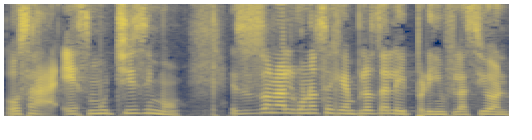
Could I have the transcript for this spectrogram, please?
O sea, es muchísimo. Esos son algunos ejemplos de la hiperinflación.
